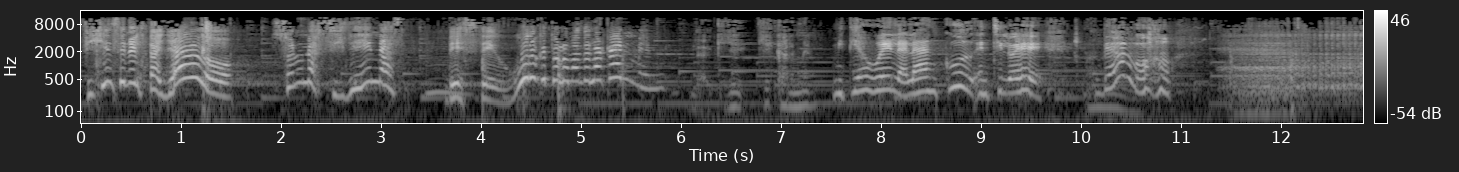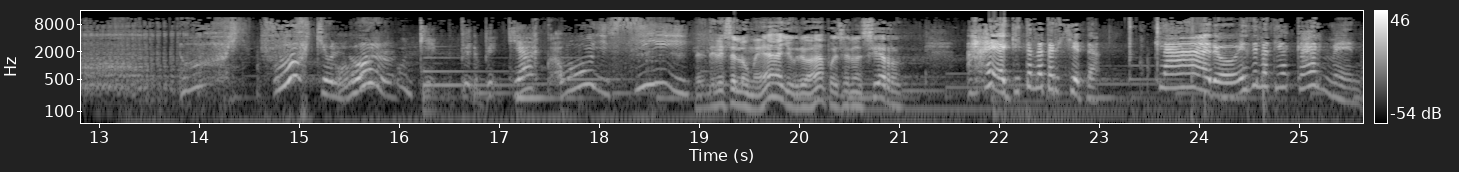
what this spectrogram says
Fíjense en el tallado. Son unas sirenas. De seguro que te lo mandó la Carmen. ¿Qué, qué Carmen? Mi tía abuela, la Ancud, en Chiloé. Veamos. Uy, uy, qué olor. Uy, qué, pero, pero qué asco. Oye, sí. Debe ser la humedad, yo creo, ¿ah? Puede ser el encierro. Ay, aquí está la tarjeta. Claro, es de la tía Carmen.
